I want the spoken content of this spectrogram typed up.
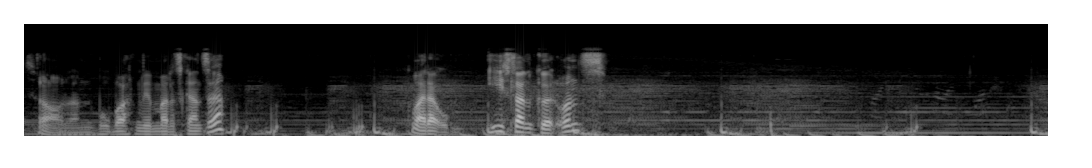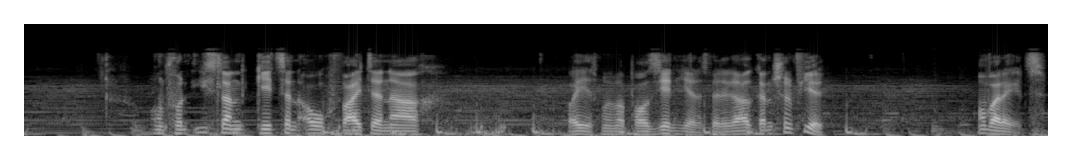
So, dann beobachten wir mal das Ganze. Guck mal da oben. Island gehört uns. Und von Island geht es dann auch weiter nach... Oh, jetzt muss ich mal pausieren hier. Das wäre ganz schön viel. Und weiter geht's.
